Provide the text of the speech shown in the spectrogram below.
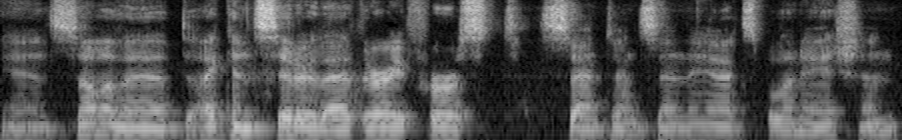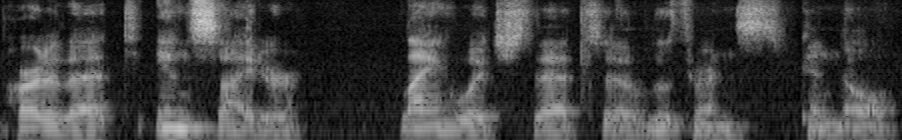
And some of that, I consider that very first sentence in the explanation part of that insider language that uh, Lutherans can know.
